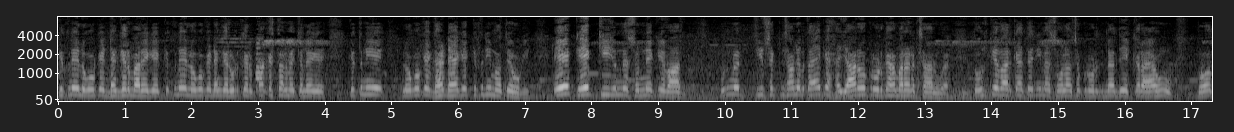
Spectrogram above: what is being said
کتنے لوگوں کے ڈنگر مارے گئے کتنے لوگوں کے ڈنگر اڑ کر پاکستان میں چلے گئے کتنے لوگوں کے گھر ڈہ گئے کتنی موتیں ہوگی ایک ایک چیز ان نے سننے کے بعد گورنر چیف سیکٹری صاحب نے بتایا کہ ہزاروں کروڑ کا ہمارا نقصان ہوا ہے۔ تو اس کے بعد کہتے ہیں جی میں سولہ سو کروڑ میں دیکھ کر آیا ہوں۔ بہت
